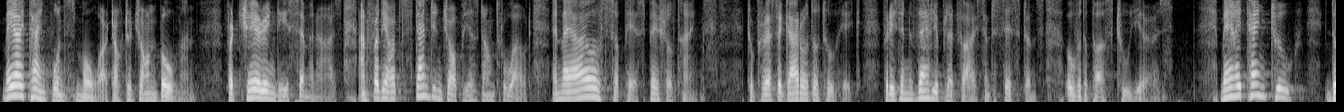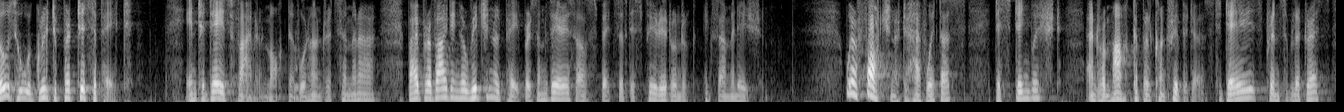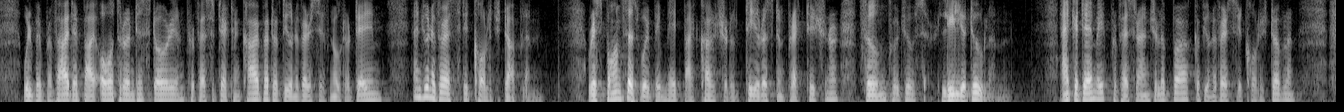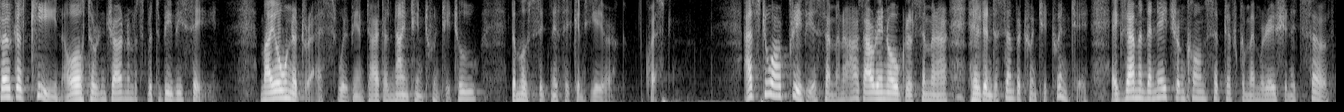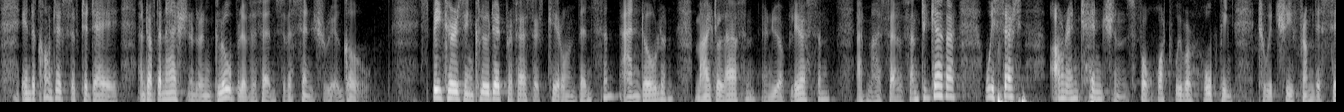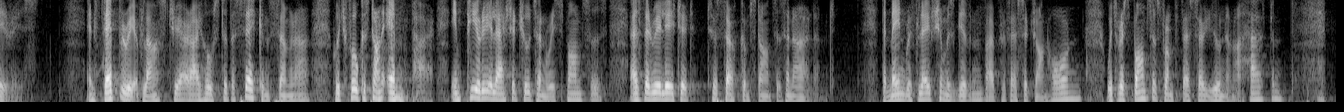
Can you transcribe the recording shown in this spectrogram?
May I thank once more Dr. John Bowman for chairing these seminars and for the outstanding job he has done throughout. And may I also pay special thanks to Professor Gearóid Ó Tuathaigh for his invaluable advice and assistance over the past two years. May I thank to those who agreed to participate in today's final Machnamh 100 seminar by providing original papers on various aspects of this period under examination. We are fortunate to have with us distinguished and remarkable contributors. Today's principal address will be provided by author and historian Professor Declan Kiberd of the University of Notre Dame and University College Dublin. Responses will be made by cultural theorist and practitioner, film producer Lelia Doolan, academic Professor Angela Bourke of University College Dublin, Fergal Keane, author and journalist with the BBC. My own address will be entitled 1922, the most significant year question. As to our previous seminars, our inaugural seminar held in December 2020 examined the nature and concept of commemoration itself in the context of today and of the national and global events of a century ago. Speakers included Professors Ciarán Benson, Anne Dolan, Michael Laffan, and Joep Leerssen, and myself. And together we set our intentions for what we were hoping to achieve from this series. In February of last year, I hosted a second seminar which focused on empire, imperial attitudes and responses as they related to circumstances in Ireland. The main reflection was given by Professor John Horne, with responses from Professor Eunan O'Halpin,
